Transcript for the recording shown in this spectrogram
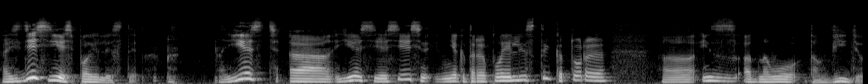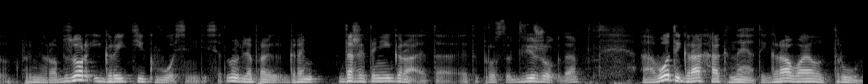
А здесь есть плейлисты. Есть, а, есть, есть, есть некоторые плейлисты, которые а, из одного там видео, к примеру, обзор игры TIC-80. Ну, для программ... Даже это не игра, это, это просто движок, да. А вот игра Hacknet, игра Wild True.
